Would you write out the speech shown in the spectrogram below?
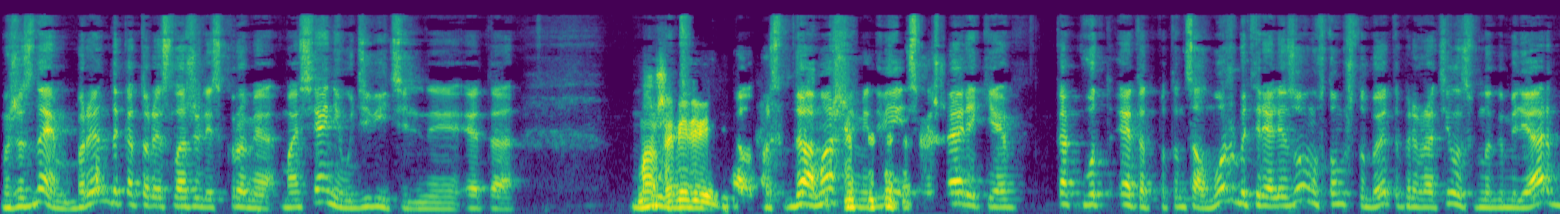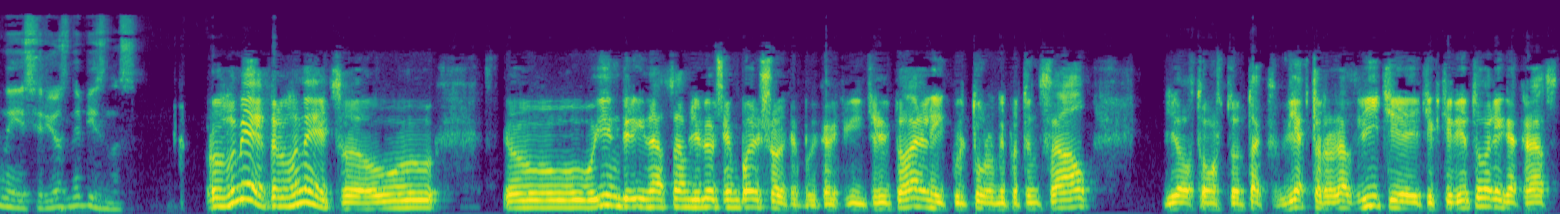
Мы же знаем бренды, которые сложились, кроме Масяни, удивительные. Это... Маша ну, Медведь. Да, Маша Медведь, смешарики. Как вот этот потенциал может быть реализован в том, чтобы это превратилось в многомиллиардный и серьезный бизнес? Разумеется, разумеется. У, у Ингрии, на самом деле, очень большой как бы, как интеллектуальный и культурный потенциал. Дело в том, что так вектор развития этих территорий как раз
